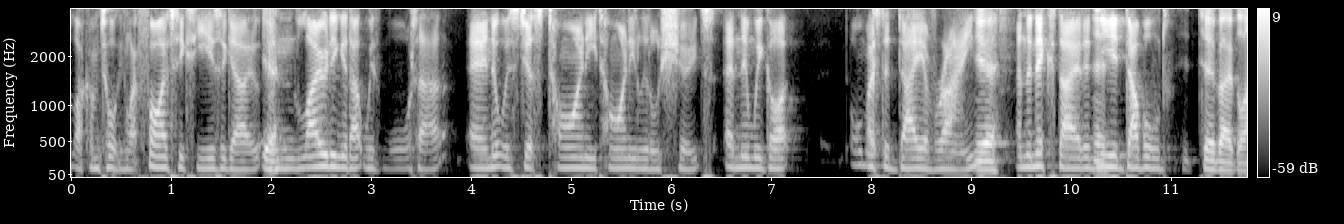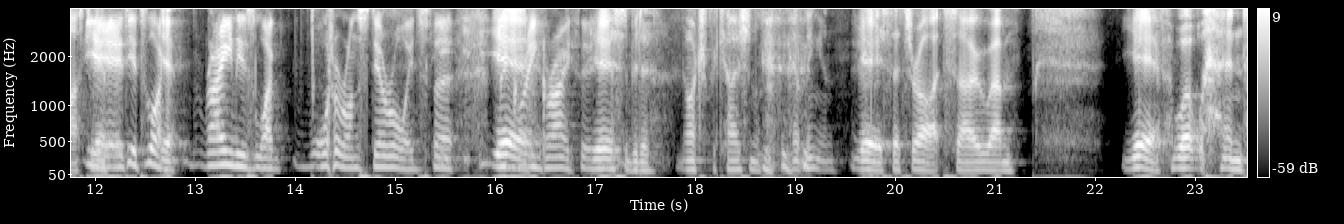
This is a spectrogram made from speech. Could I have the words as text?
like I'm talking like five six years ago, Yeah. and loading it up with water, and it was just tiny, tiny little shoots, and then we got almost a day of rain, Yeah. and the next day it had near doubled. Turbo blast. Yeah, it's, it's like Yeah. rain is like water on steroids for, for Yeah. green growth. Yes, a bit of nitrification or something happening. And yes, that's right. So, um, yeah, well, and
